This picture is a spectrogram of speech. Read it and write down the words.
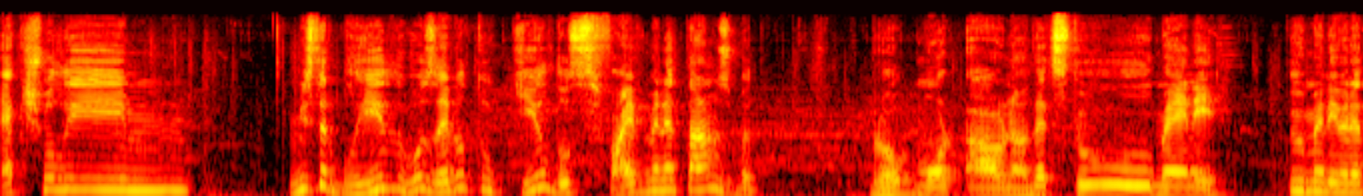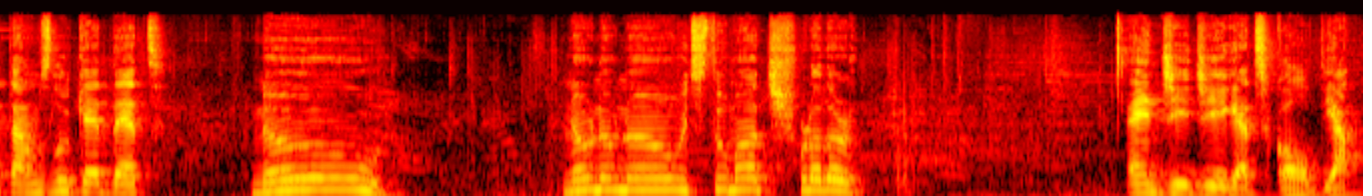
actually, mm, Mr. Blid was able to kill those 5 men-at-arms, but... Bro, more... Oh no, that's too many. Too many men-at-arms, look at that. No! No, no, no, it's too much, brother. And GG gets called, yeah.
